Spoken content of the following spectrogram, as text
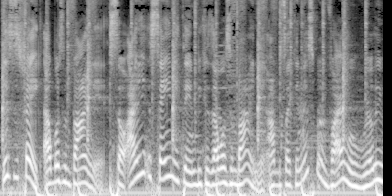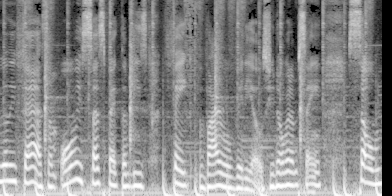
This is fake. I wasn't buying it. So I didn't say anything because I wasn't buying it. I was like, and this went viral really, really fast. I'm always suspect of these fake viral videos. You know what I'm saying? So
